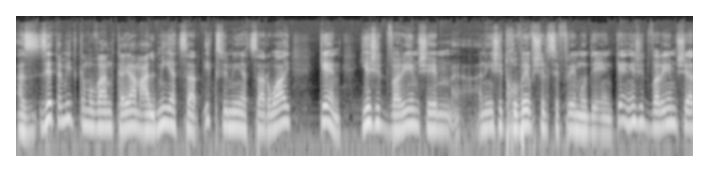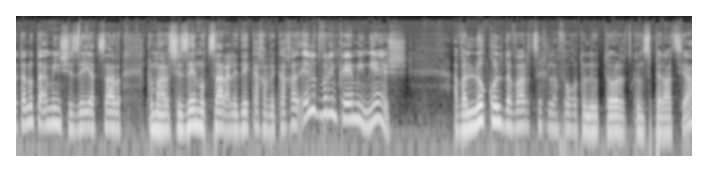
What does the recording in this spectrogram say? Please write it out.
אז זה תמיד כמובן קיים על מי יצר X ומי יצר Y. כן, יש דברים שהם, אני אישית חובב של ספרי מודיעין. כן, יש דברים שאתה לא תאמין שזה יצר, כלומר, שזה נוצר על ידי ככה וככה. אלו דברים קיימים, יש. אבל לא כל דבר צריך להפוך אותו לתיאוריית קונספירציה.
